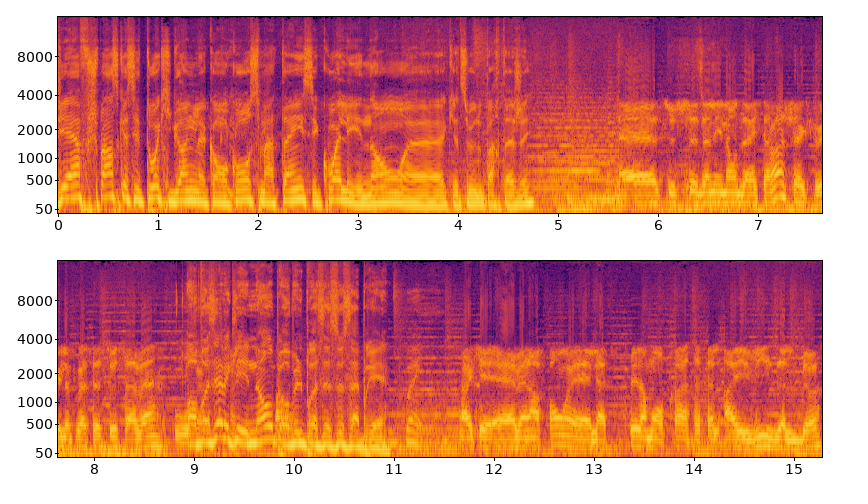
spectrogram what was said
Jeff, je pense que c'est toi qui gagne le concours ce matin. C'est quoi les noms euh, que tu veux nous partager? Euh, tu sais donner les noms directement, je vais activer le processus avant. On va y avec les noms, puis on veut le processus après. Ouais. OK, euh, ben dans le fond, euh, la petite fille de mon frère s'appelle Ivy Zelda.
